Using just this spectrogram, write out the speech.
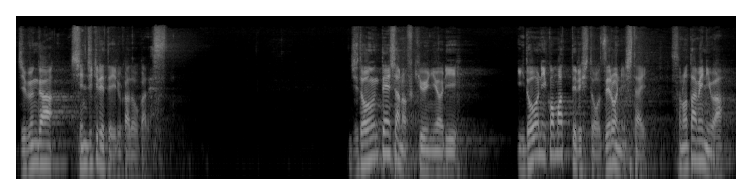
自分が信じきれているかどうかです。自動運転車の普及により、移動に困っている人をゼロにしたい。そのためには、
